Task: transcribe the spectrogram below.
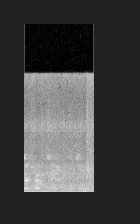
Gracias.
